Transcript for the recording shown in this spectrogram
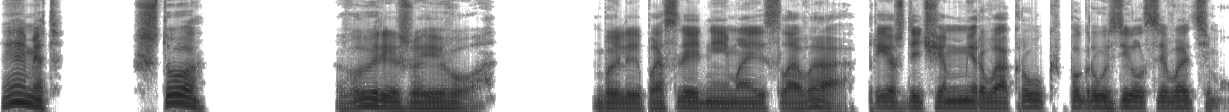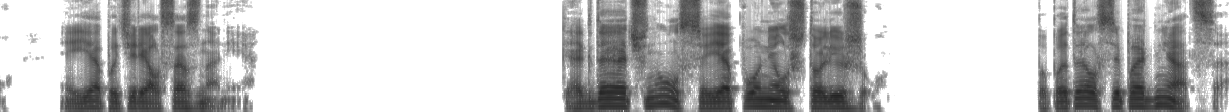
«Эммет, что?» «Вырежи его», — были последние мои слова, прежде чем мир вокруг погрузился во тьму, и я потерял сознание. Когда очнулся, я понял, что лежу. Попытался подняться,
